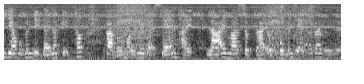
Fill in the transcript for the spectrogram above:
video của mình đến đây là kết thúc. Cảm ơn mọi người đã xem. Hãy like và subscribe ủng hộ mình nhé. Bye bye mọi người.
